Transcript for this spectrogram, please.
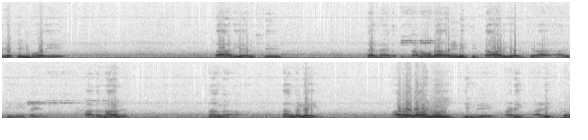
இறப்பின் போது தாலி அறுத்து தனது கணவனாக நினைத்து தாலி அறுக்கிறார் அறுக்கிறீர்கள். அதனால் தங்க தங்களை அரவாணி என்று அடை அழைக்க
